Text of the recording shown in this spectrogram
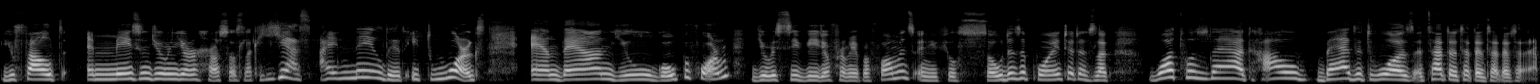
you felt amazing during your rehearsals, like, yes, I nailed it, it works. And then you go perform, you receive video from your performance, and you feel so disappointed. It's like, what was that? How bad it was, etc., etc., etc., etc.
